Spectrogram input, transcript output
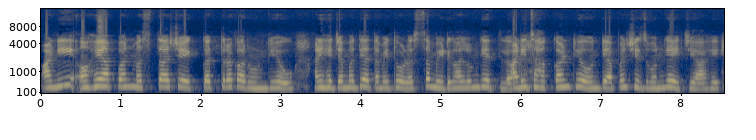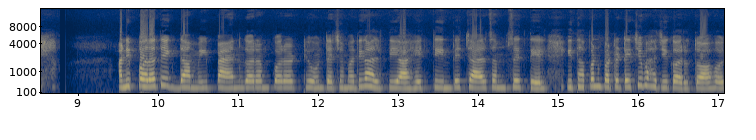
आणि हे आपण मस्त असे एकत्र करून घेऊ. आणि ह्याच्यामध्ये आता मी थोडंसं मीठ घालून घेतलं. आणि झाकण ठेवून ती आपण शिजवून घ्यायची आहे. आणि परत एकदा मी पॅन गरम करत ठेवून त्याच्यामध्ये घालती आहे. तीन ते चार चमचे तेल. इथं आपण बटाट्याची भाजी करतो आहोत.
